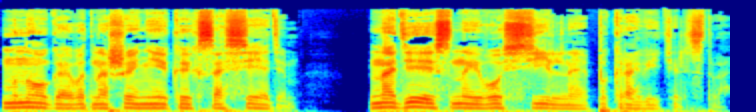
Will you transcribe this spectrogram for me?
многое в отношении к их соседям, надеясь на его сильное покровительство.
